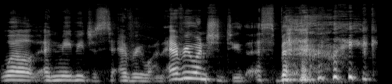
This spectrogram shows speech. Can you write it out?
well, and maybe just everyone, everyone should do this. But like,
